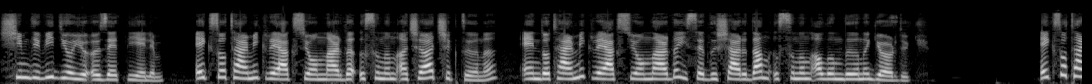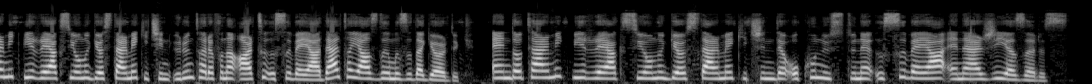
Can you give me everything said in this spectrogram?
Şimdi videoyu özetleyelim. Eksotermik reaksiyonlarda ısının açığa çıktığını, endotermik reaksiyonlarda ise dışarıdan ısının alındığını gördük. Eksotermik bir reaksiyonu göstermek için ürün tarafına artı ısı veya delta yazdığımızı da gördük. Endotermik bir reaksiyonu göstermek için de okun üstüne ısı veya enerji yazarız.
